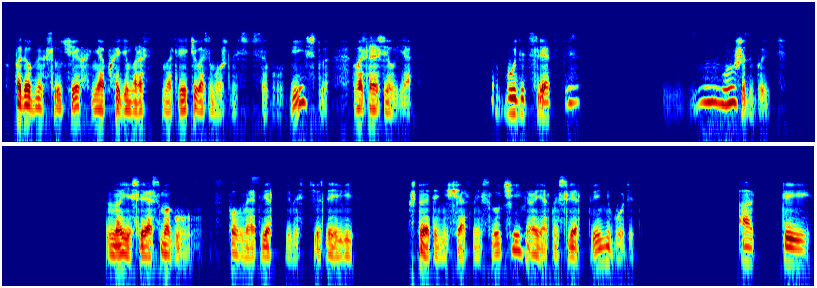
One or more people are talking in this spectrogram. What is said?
В подобных случаях необходимо рассмотреть возможность самоубийства, возразил я. Будет следствие? Может быть. Но если я смогу с полной ответственностью заявить, что это несчастный случай, вероятно, следствия не будет. «А ты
